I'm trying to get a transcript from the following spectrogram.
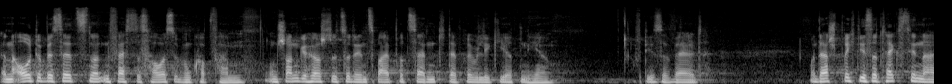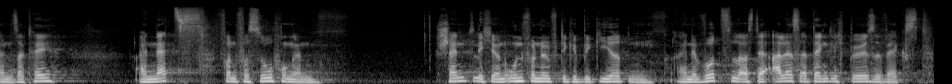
ein Auto besitzen und ein festes Haus über dem Kopf haben. Und schon gehörst du zu den zwei Prozent der Privilegierten hier auf dieser Welt. Und da spricht dieser Text hinein und sagt, hey, ein Netz von Versuchungen, schändliche und unvernünftige Begierden, eine Wurzel, aus der alles erdenklich Böse wächst.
